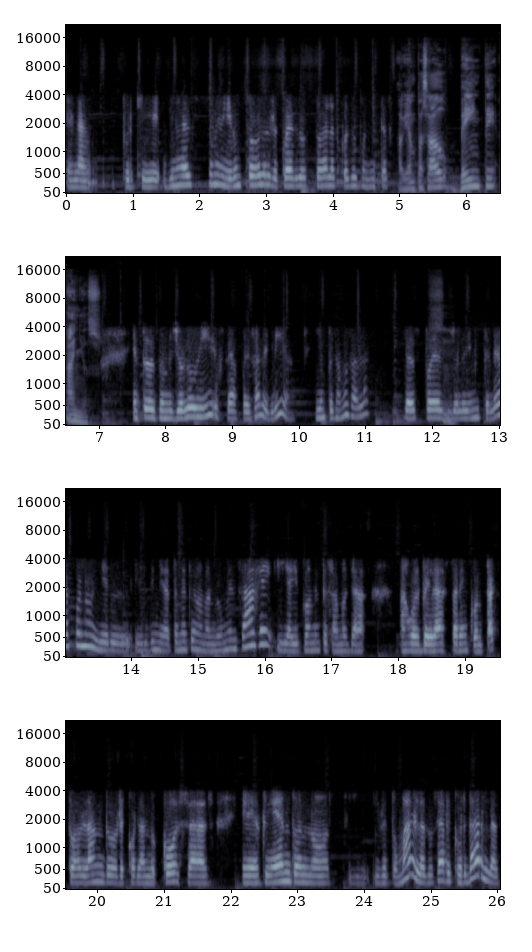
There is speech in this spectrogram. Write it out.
En porque de una vez se me vinieron todos los recuerdos, todas las cosas bonitas. Habían pasado 20 años. Entonces, donde yo lo vi, o sea, fue esa alegría. Y empezamos a hablar. Después hmm. yo le di mi teléfono y él, él inmediatamente me mandó un mensaje y ahí fue donde empezamos ya a volver a estar en contacto, hablando, recordando cosas, eh, riéndonos y, y, retomarlas, o sea, recordarlas.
